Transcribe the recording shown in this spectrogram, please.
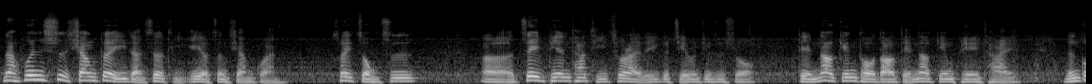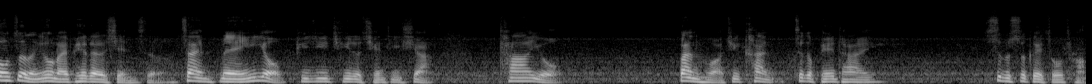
那分数相对于染色体也有正相关。所以总之，呃，这一篇他提出来的一个结论就是说，点到镜头到，点到跟胚胎。人工智能用来胚胎的选择，在没有 PGT 的前提下，它有办法去看这个胚胎是不是可以着床。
